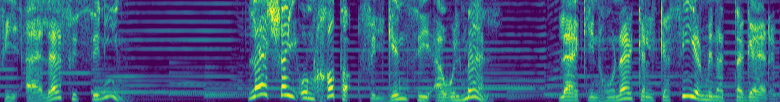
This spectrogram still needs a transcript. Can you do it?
في آلاف السنين. لا شيء خطأ في الجنس أو المال لكن هناك الكثير من التجارب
